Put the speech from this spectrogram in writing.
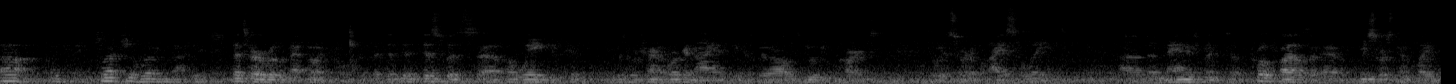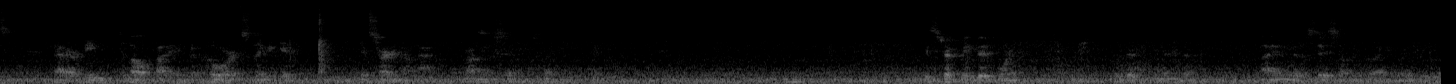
Ah, okay. So that's your roadmap is? That's our roadmap going forward. But th th this was uh, a way we could, because we're trying to organize because we have all these moving parts, so we sort of isolate uh, the management profiles that have resource templates that are being developed by the cohorts, so they could get, get started on that process. It struck me that one, was there, I'm gonna say something, but I can wait for you.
